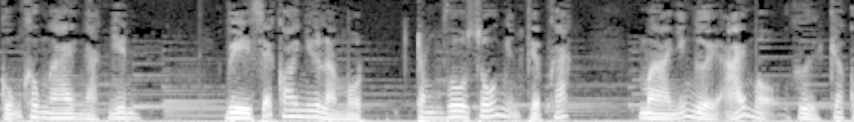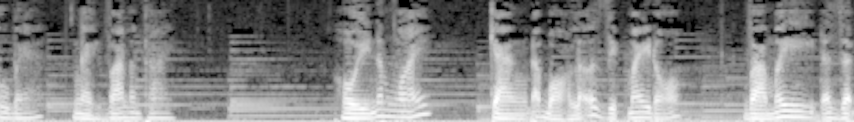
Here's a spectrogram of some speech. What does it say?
cũng không ai ngạc nhiên, vì sẽ coi như là một trong vô số những thiệp khác mà những người ái mộ gửi cho cô bé ngày Valentine. Hồi năm ngoái, chàng đã bỏ lỡ dịp may đó và mây đã giận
